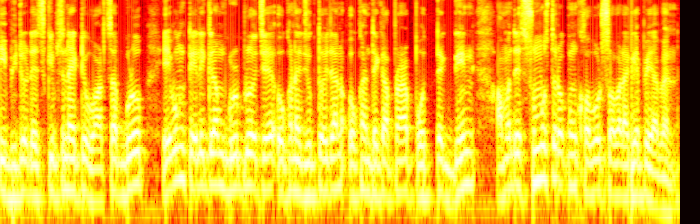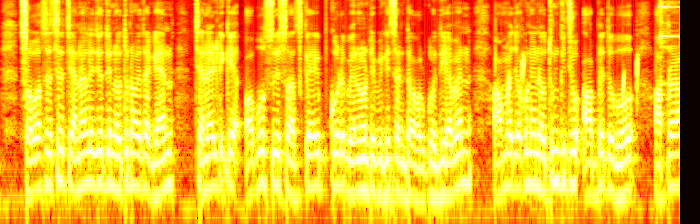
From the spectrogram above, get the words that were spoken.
এই ভিডিও ডেসক্রিপশনে একটি হোয়াটসঅ্যাপ গ্রুপ এবং টেলিগ্রাম গ্রুপ রয়েছে, ওখানে যুক্ত হয়ে যান। ওখান থেকে আপনারা প্রত্যেক দিন আমাদের সমস্ত রকম খবর সবার আগে পেয়ে যাবেন। সবার শেষে চ্যানেলে যদি নতুন হয়ে থাকেন চ্যানেলটিকে অবশ্যই সাবস্ক্রাইব করে বেল নোটিফিকেশনটা অল করে দিয়ে যাবেন। আমরা যখনই নতুন কিছু আপডেট দেবো, আপনারা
